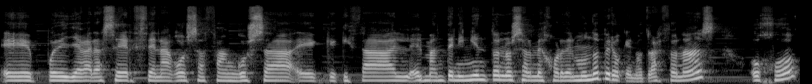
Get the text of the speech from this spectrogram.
eh, puede llegar a ser cenagosa, fangosa, eh, que quizá el, mantenimiento no sea el mejor del mundo, pero que en otras zonas, ojo,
